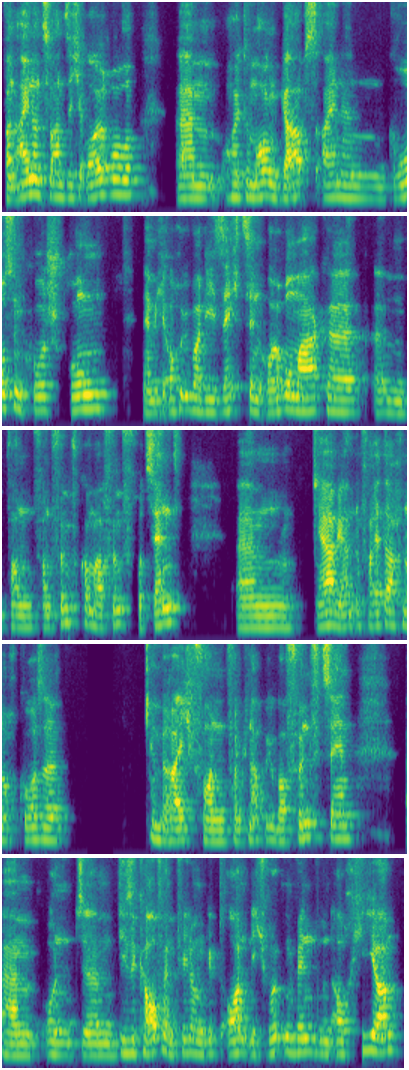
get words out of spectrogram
von 21 Euro. Ähm, heute Morgen gab es einen großen Kurssprung, nämlich auch über die 16-Euro-Marke ähm, von, von 5,5 Prozent. Ja, wir hatten Freitag noch Kurse im Bereich von, von knapp über 15. Ähm, und ähm, diese Kaufempfehlung gibt ordentlich Rückenwind. Und auch hier,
